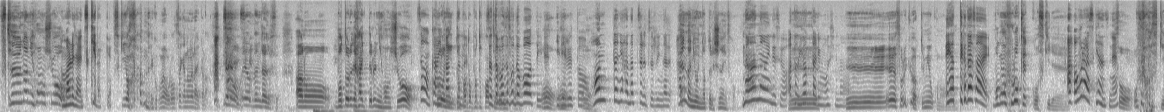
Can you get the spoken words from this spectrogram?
普通の日本酒を丸じゃない月だっけ？月わかんない。ごめん俺お酒飲めないから。でもいや全然大丈夫ですよ。あのボトルで入ってる日本酒をそう紙パックの。にドパドパドパそうって入れるんですか？ドボドボドボって入れ入れると、うん本当に肌ツルツルになる。肌変な匂いになったりしないんですか？ならないんですよ。あと酔ったりもしない、えー、えーそれ今日やってみようかな。えやってください。僕も風呂結構好きで。あお風呂は好きなんですね。そうお風呂は好き。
